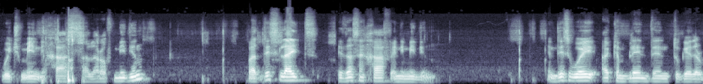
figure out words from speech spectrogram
which means it has a lot of medium. But this light, it doesn't have any medium. In this way, I can blend them together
